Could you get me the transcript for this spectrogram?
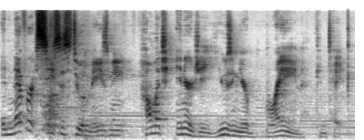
It never ceases to amaze me how much energy using your brain can take.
